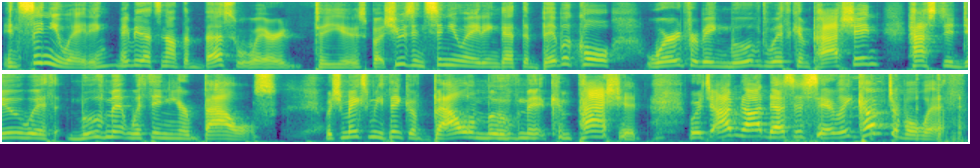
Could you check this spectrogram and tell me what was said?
insinuating, maybe that's not the best word to use, but she was insinuating that the biblical word for being moved with compassion has to do with movement within your bowels, which makes me think of bowel movement compassion, which I'm not necessarily comfortable with.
